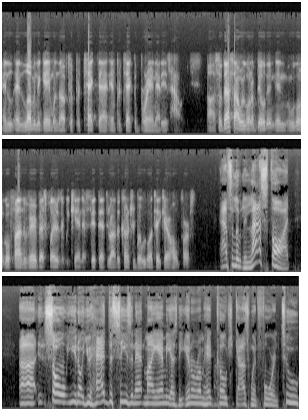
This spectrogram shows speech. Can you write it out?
and and loving the game enough to protect that and protect the brand that is Howard. Uh, so that's how we're going to build it, and we're going to go find the very best players that we can that fit that throughout the country. But we're going to take care of home first. Absolutely. Last thought. Uh, so you know you had the season at Miami as the interim head coach. Guys went four and two.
